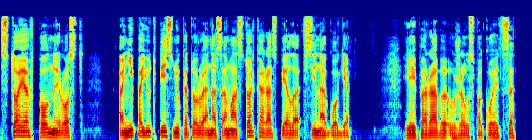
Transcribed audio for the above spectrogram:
Стоя в полный рост, они поют песню, которую она сама столько раз пела в синагоге. Ей пора бы уже успокоиться,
